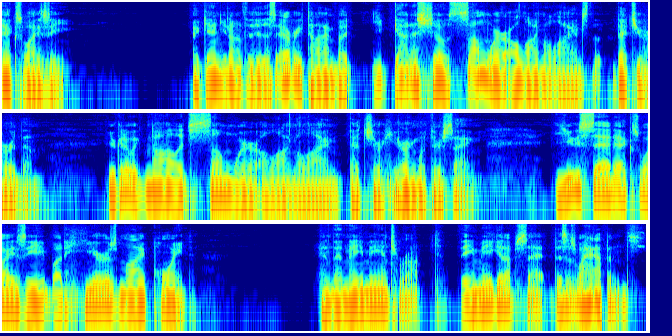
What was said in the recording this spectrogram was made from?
XYZ. Again, you don't have to do this every time, but you got to show somewhere along the lines that, that you heard them. You're going to acknowledge somewhere along the line that you're hearing what they're saying. You said XYZ, but here's my point. And then they may interrupt. They may get upset. This is what happens.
